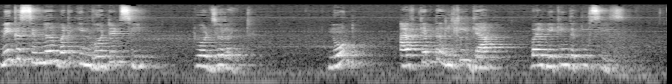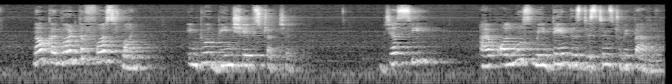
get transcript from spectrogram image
Make a similar but inverted C towards your right. Note, I have kept a little gap while making the two C's. Now convert the first one into a bean-shaped structure. Just see, I have almost maintained this distance to be parallel.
